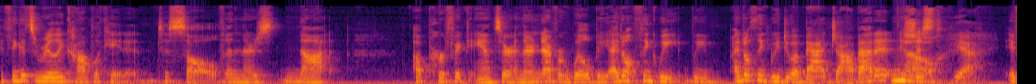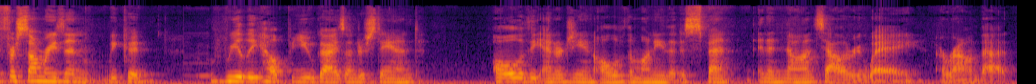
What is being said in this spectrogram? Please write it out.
i think it's really complicated to solve and there's not a perfect answer and there never will be. I don't think we we i don't think we do a bad job at it. No, it's just yeah. if for some reason we could really help you guys understand all of the energy and all of the money that is spent in a non-salary way around that.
